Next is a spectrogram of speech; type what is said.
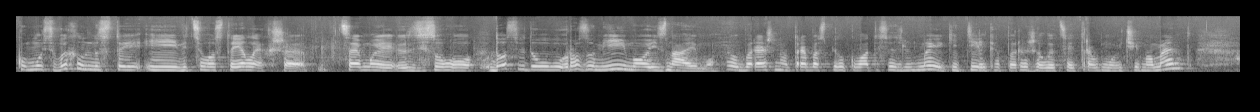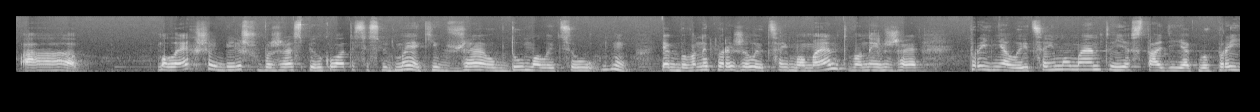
комусь вихлинути, і від цього стає легше. Це ми зі свого досвіду розуміємо і знаємо. Обережно треба спілкуватися з людьми, які тільки пережили цей травмуючий момент. Легше більш вже спілкуватися з людьми, які вже обдумали цю, ну якби вони пережили цей момент, вони вже прийняли цей момент, є стадії якби при-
